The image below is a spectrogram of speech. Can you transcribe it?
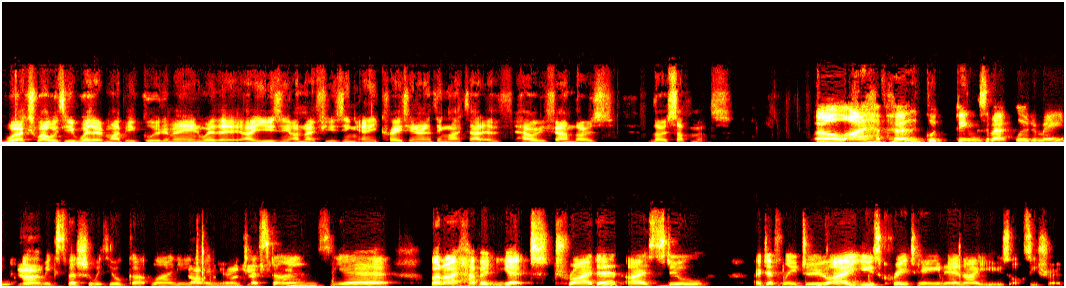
works well with you? Whether it might be glutamine, whether are you using I don't know if you're using any creatine or anything like that. How have you found those those supplements? Well, I have heard good things about glutamine, yeah. um, especially with your gut lining and your intestines. Yeah, but I haven't yet tried it. I mm. still, I definitely do. I use creatine and I use OxyShred.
